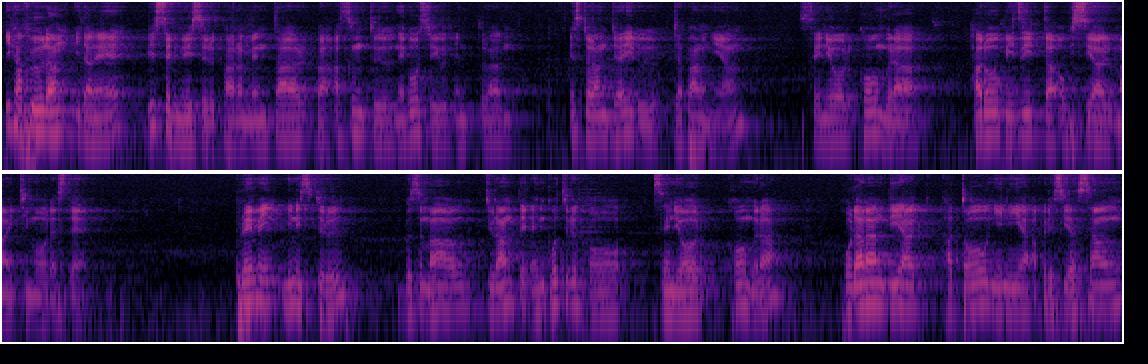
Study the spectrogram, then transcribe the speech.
Iha fulan idane, vice-ministro parlamentar para assunto negócio estrangeiro Japanian, Senhor Komura, hará visita oficial mai Timor-Leste. Primeiro-ministro Guzmão, durante encontro com Senhor Komura, Oraran dia hato ninia apreciação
